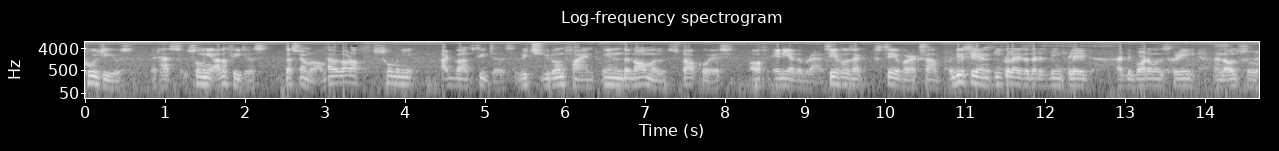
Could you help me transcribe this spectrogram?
cool to use. It has so many other features custom ROM have a lot of so many advanced features which you don't find in the normal stock OS of any other brand. Say for, say for example, do you see an equalizer that is being played at the bottom of the screen and also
